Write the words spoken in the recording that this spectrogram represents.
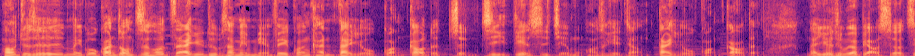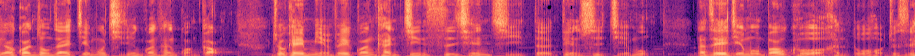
好，就是美国观众之后在 YouTube 上面免费观看带有广告的整季电视节目，好是可以这样带有广告的。那 YouTube 表示，只要观众在节目期间观看广告，就可以免费观看近四千集的电视节目。那这些节目包括很多，吼，就是。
